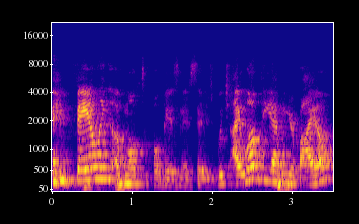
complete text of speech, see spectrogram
and failing of multiple businesses, which I love that you have in your bio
